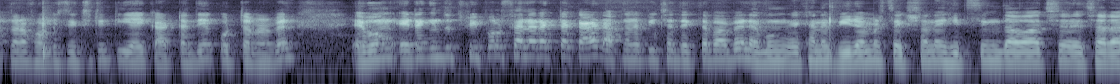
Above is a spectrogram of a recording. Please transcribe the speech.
আপনারা ফর্টি সিক্সটি টিআই কার্ডটা দিয়ে করতে পারবেন। এবং এটা কিন্তু ট্রিপল ফ্যানের একটা কার্ড আপনারা পিছিয়ে দেখতে পারবেন এবং এখানে ভিরামের সেকশনে হিটসিং দেওয়া আছে। এছাড়া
